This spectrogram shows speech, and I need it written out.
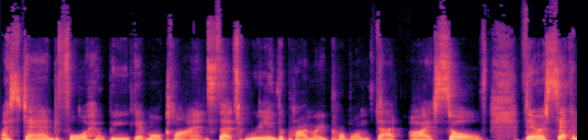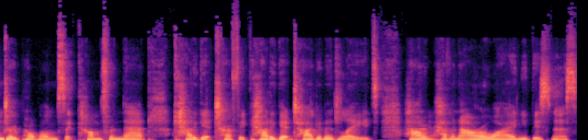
I stand for helping you get more clients. That's really the primary problem that I solve. There are secondary problems that come from that how to get traffic, how to get targeted leads, how to have an ROI in your business,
